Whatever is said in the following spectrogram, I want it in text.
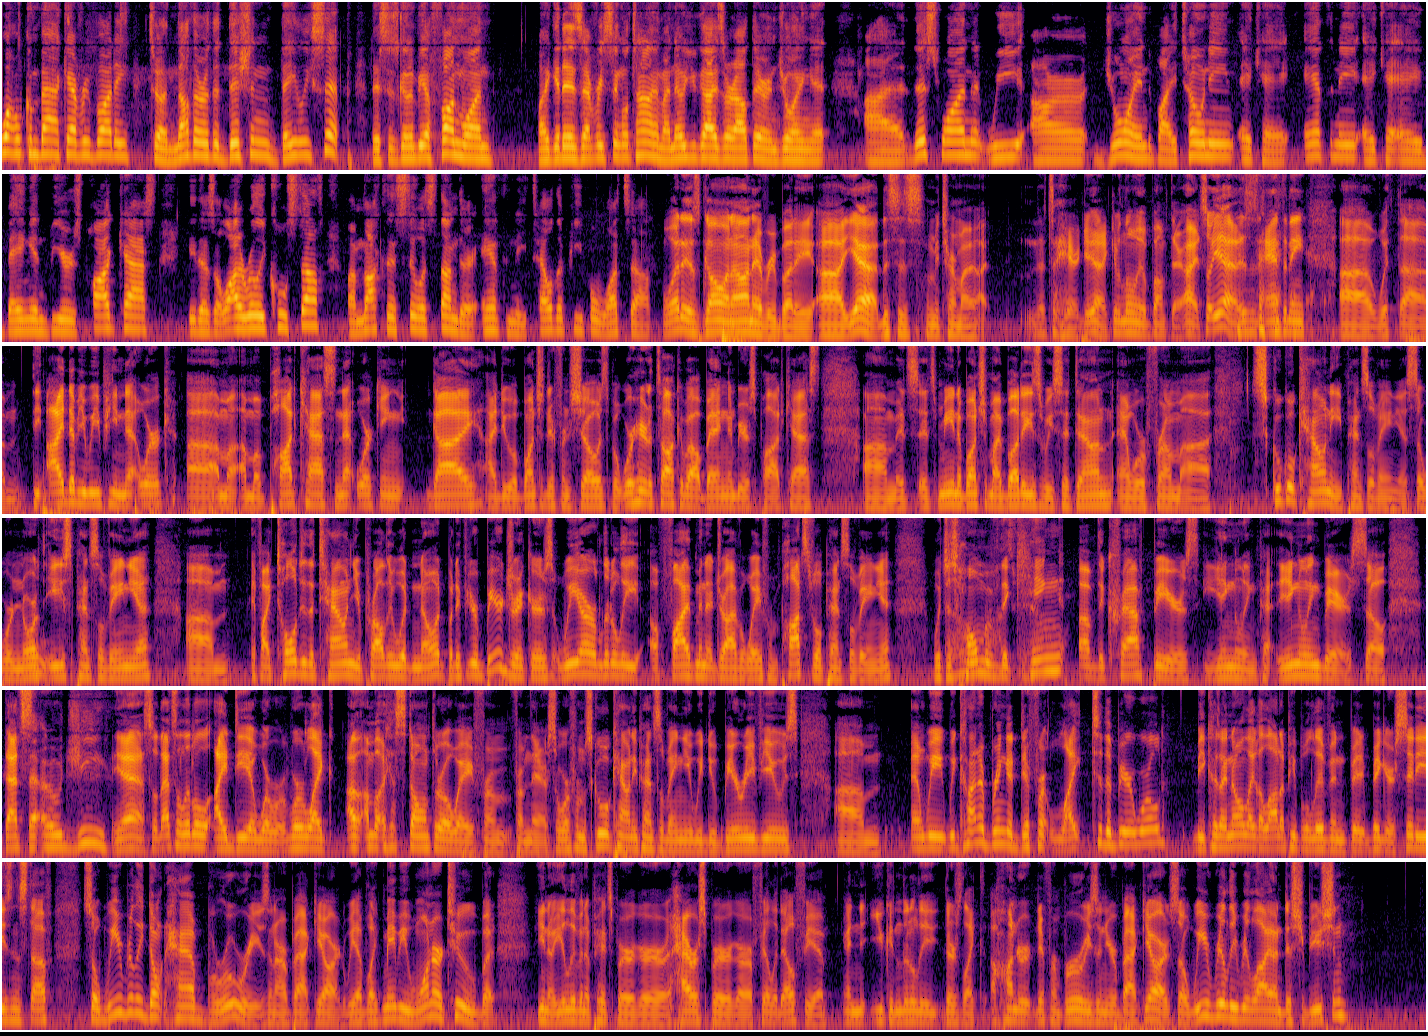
Welcome back, everybody, to another edition Daily Sip. This is going to be a fun one, like it is every single time. I know you guys are out there enjoying it. Uh, this one, we are joined by Tony, aka Anthony, aka Bangin' Beers Podcast. He does a lot of really cool stuff. I'm not going to steal his thunder. Anthony, tell the people what's up. What is going on, everybody? Uh, yeah, this is. Let me turn my. That's a hair. Yeah, give a little bump there. All right, so yeah, this is Anthony uh, with um, the IWEP Network. Uh, I'm a I'm a podcast networking guy. I do a bunch of different shows, but we're here to talk about Bangin' Beers podcast. Um, it's it's me and a bunch of my buddies. We sit down and we're from uh, Schuylkill County, Pennsylvania. So we're northeast Pennsylvania. Um, if I told you the town, you probably wouldn't know it. But if you're beer drinkers, we are literally a five minute drive away from Pottsville, Pennsylvania, which is home of the king of the craft beers, Yuengling Yuengling Beers. So that's The OG. yeah, so that's a little idea where we're, we're like I'm like a stone throw away from from there. So we're from Schuylkill County, Pennsylvania. We do beer reviews, um, and we we kind of bring a different light to the beer world because I know like a lot of people live in big, bigger cities and stuff. So we really don't have breweries in our backyard. We have like maybe one or two, but you know, you live in a Pittsburgh or Harrisburg or Philadelphia, and you can literally there's like a hundred different breweries in your backyard. So we really rely on distribution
